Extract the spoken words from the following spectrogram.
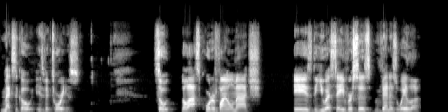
Mexico is victorious. So the last quarterfinal match is the USA versus Venezuela,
